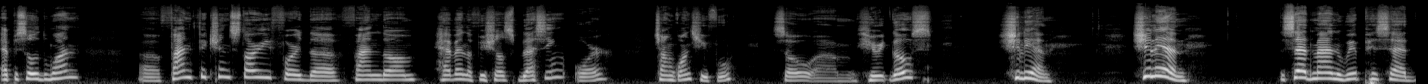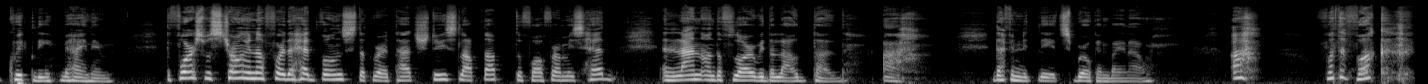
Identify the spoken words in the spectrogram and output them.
Episode 1 a fan fiction story for the fandom Heaven Official's Blessing or Changguan Shifu. So, um, here it goes. Xie Lian. Shilian! The said man whipped his head quickly behind him. The force was strong enough for the headphones that were attached to his laptop to fall from his head and land on the floor with a loud thud. Ah, definitely it's broken by now. Ah, what the fuck?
